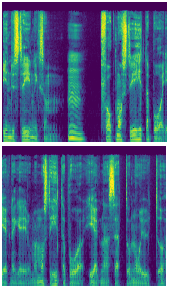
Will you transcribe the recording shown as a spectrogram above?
skivindustrin liksom. Mm. Folk måste ju hitta på egna grejer och man måste hitta på egna sätt att nå ut. Och,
